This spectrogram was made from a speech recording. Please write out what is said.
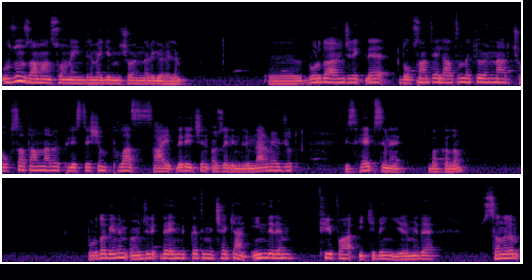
uzun zaman sonra indirime girmiş oyunları görelim. Ee, burada öncelikle 90 TL altındaki oyunlar, çok satanlar ve PlayStation Plus sahipleri için özel indirimler mevcut. Biz hepsine bakalım. Burada benim öncelikle en dikkatimi çeken indirim FIFA 2020'de sanırım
